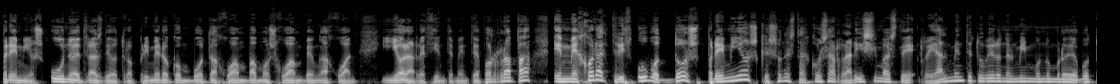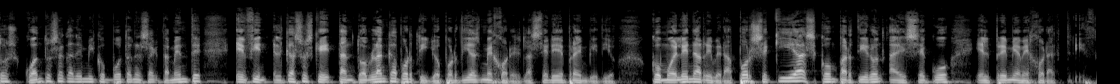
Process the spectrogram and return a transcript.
premios uno detrás de otro. Primero con Bota Juan, Vamos Juan, Venga Juan y ahora recientemente por Rapa. En mejor actriz hubo dos premios, que son estas cosas rarísimas de ¿realmente tuvieron el mismo número de votos? ¿Cuántos académicos votan exactamente? En fin, el caso es que tanto Blanca Portillo por Días Mejores, la serie de Prime Video, como Elena Rivera por Sequías compartieron a Esecuo el premio a Mejor Actriz.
